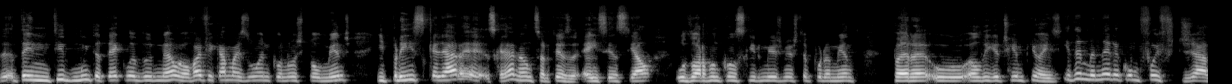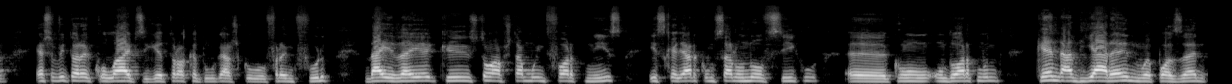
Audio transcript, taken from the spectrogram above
eh, têm metido muita tecla de não, ele vai ficar mais um ano connosco, pelo menos, e para isso, se calhar, é, se calhar não, de certeza, é essencial o Dortmund conseguir mesmo este apuramento para o, a Liga dos Campeões. E da maneira como foi festejado esta vitória com o Leipzig e a troca de lugares com o Frankfurt, dá a ideia que estão a apostar muito forte nisso e se calhar começar um novo ciclo uh, com um Dortmund que anda a adiar ano após ano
